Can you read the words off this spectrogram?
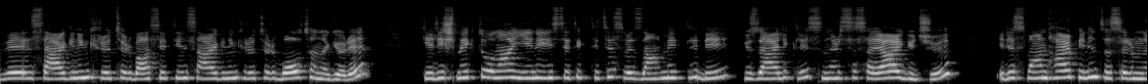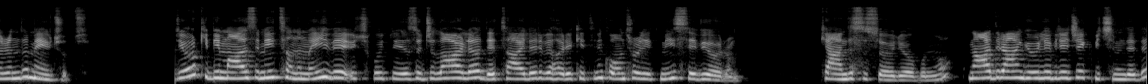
Ve serginin küratörü, bahsettiğin serginin küratörü Bolton'a göre gelişmekte olan yeni estetik titiz ve zahmetli bir güzellikle sınırsız hayal gücü Iris Van Herpen'in tasarımlarında mevcut. Diyor ki bir malzemeyi tanımayı ve üç boyutlu yazıcılarla detayları ve hareketini kontrol etmeyi seviyorum. Kendisi söylüyor bunu. Nadiren görülebilecek biçimde de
